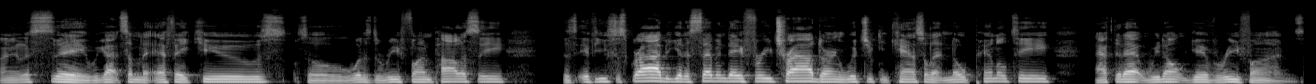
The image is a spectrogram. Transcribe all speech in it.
All right, let's see. We got some of the FAQs. So, what is the refund policy? If you subscribe, you get a seven day free trial during which you can cancel at no penalty. After that, we don't give refunds.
